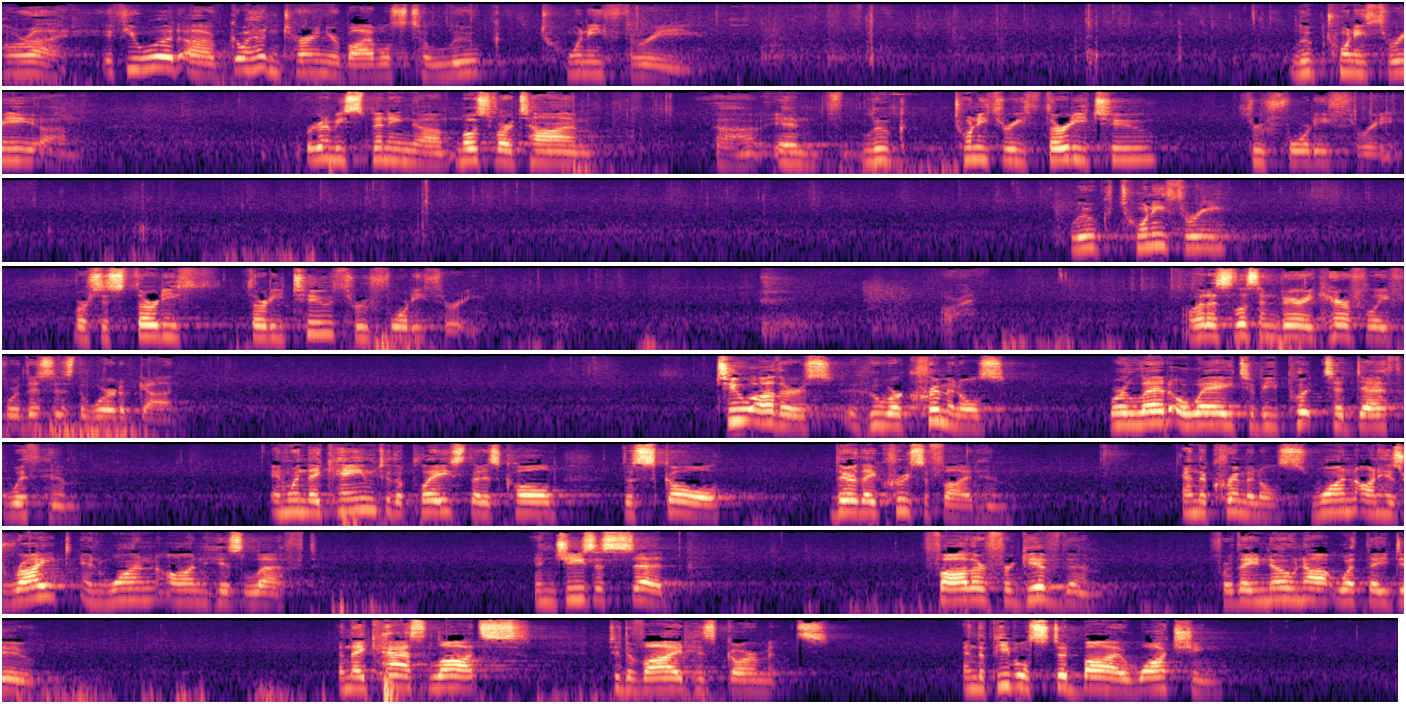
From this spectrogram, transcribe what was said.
All right. If you would, uh, go ahead and turn in your Bibles to Luke 23. Luke 23. Um, we're going to be spending uh, most of our time uh, in Luke 23 32 through 43. Luke 23, verses 30, 32 through 43. All right. Let us listen very carefully, for this is the Word of God. Two others who were criminals were led away to be put to death with him. And when they came to the place that is called the skull, there they crucified him and the criminals, one on his right and one on his left. And Jesus said, Father, forgive them, for they know not what they do. And they cast lots to divide his garments. And the people stood by watching.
